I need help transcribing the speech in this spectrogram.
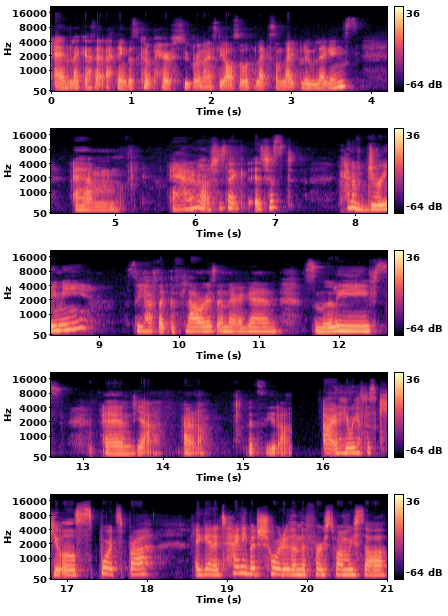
And like I said, I think this could pair super nicely also with like some light blue leggings. Um, and I don't know, it's just like it's just kind of dreamy. So you have like the flowers in there again, some leaves, and yeah, I don't know. Let's see it on. All right, here we have this cute little sports bra. Again, a tiny bit shorter than the first one we saw.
